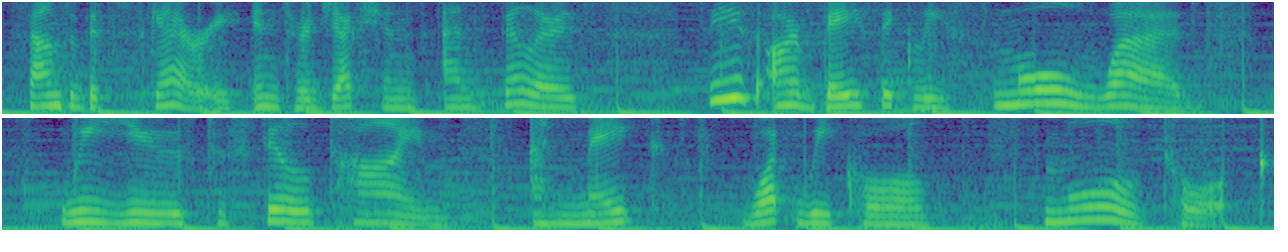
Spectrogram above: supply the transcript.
sounds a bit scary. Interjections and fillers. These are basically small words we use to fill time and make what we call small talk.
